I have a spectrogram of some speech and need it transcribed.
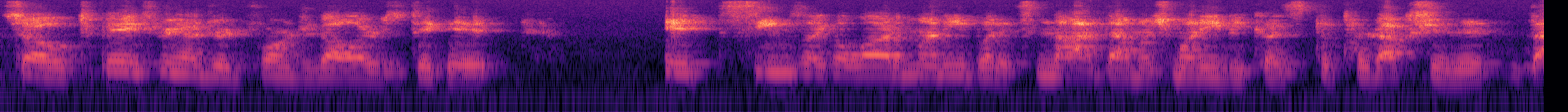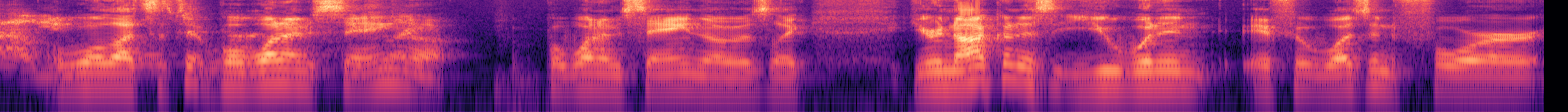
So to pay 300, 400 dollars a ticket, it seems like a lot of money, but it's not that much money because the production value. Well, that's the thing. But what I'm saying, like- though, but what I'm saying though is like, you're not gonna, you wouldn't if it wasn't for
